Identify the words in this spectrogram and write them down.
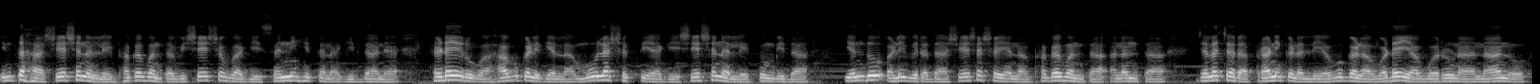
ಇಂತಹ ಶೇಷನಲ್ಲಿ ಭಗವಂತ ವಿಶೇಷವಾಗಿ ಸನ್ನಿಹಿತನಾಗಿದ್ದಾನೆ. ಹೆಡೆಯಿರುವ ಹಾವುಗಳಿಗೆಲ್ಲ ಮೂಲ ಶಕ್ತಿಯಾಗಿ ಶೇಷನಲ್ಲಿ ತುಂಬಿದ. ಎಂದೂ ಅಳಿವಿರದ ಶೇಷಶಯನ ಭಗವಂತ ಅನಂತ. ಜಲಚರ ಪ್ರಾಣಿಗಳಲ್ಲಿ ಅವುಗಳ ಒಡೆಯ ವರುಣ ನಾನು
